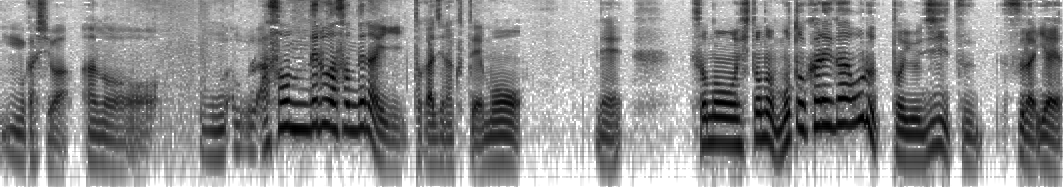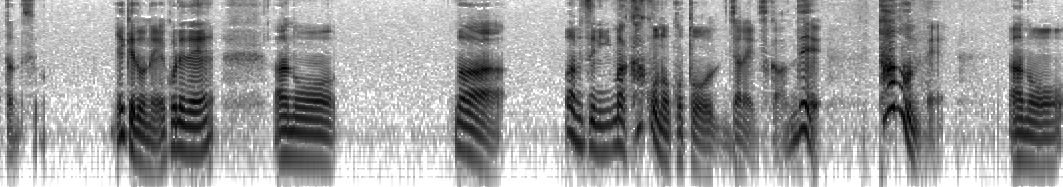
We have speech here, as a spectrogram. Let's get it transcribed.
昔は。あの、遊んでる遊んでないとかじゃなくて、もう、ね、その人の元彼がおるという事実すら嫌やったんですよ。やけどね、これね、あの、まあ、まあ別に、まあ過去のことじゃないですか。で、多分ね、あの、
